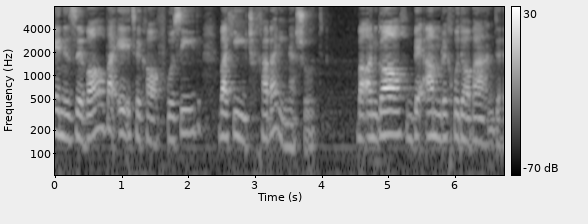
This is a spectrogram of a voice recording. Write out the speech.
انزوا و اعتکاف گزید و هیچ خبری نشد. و آنگاه به امر خداوند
